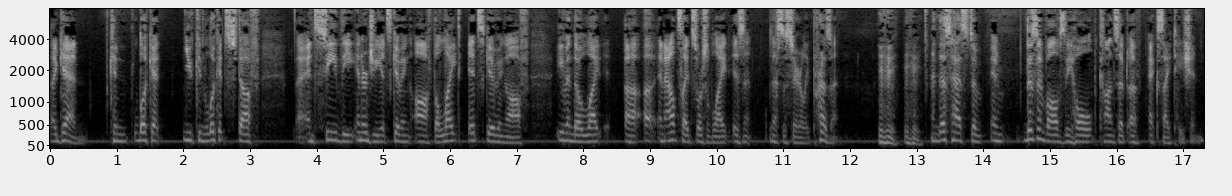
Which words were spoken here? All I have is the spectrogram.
again can look at you can look at stuff and see the energy it's giving off, the light it's giving off, even though light uh, uh, an outside source of light isn't necessarily present. And this has to and this involves the whole concept of excitation.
